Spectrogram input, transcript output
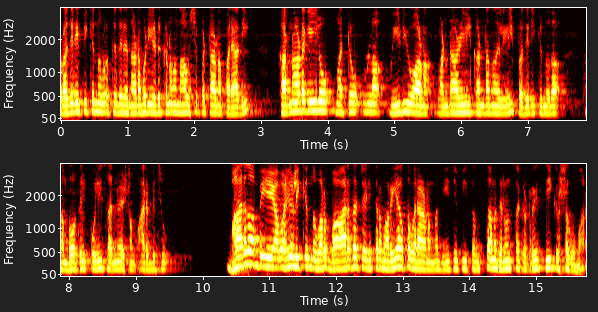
പ്രചരിപ്പിക്കുന്നവർക്കെതിരെ നടപടിയെടുക്കണമെന്നാവശ്യപ്പെട്ടാണ് പരാതി. കർണാടകയിലോ മറ്റോ ഉള്ള വീഡിയോ ആണ് വണ്ടാഴിയിൽ കണ്ട നിലയിൽ പ്രചരിക്കുന്നത്. സംഭവത്തിൽ പോലീസ് അന്വേഷണം ആരംഭിച്ചു. ഭാരതാംബയെ അവഹേളിക്കുന്നവർ ഭാരത ചരിത്രം അറിയാത്തവരാണെന്ന് ബി ജെ പി സംസ്ഥാന ജനറൽ സെക്രട്ടറി സി കൃഷ്ണകുമാർ.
